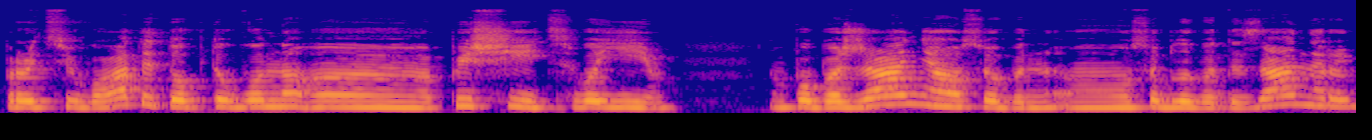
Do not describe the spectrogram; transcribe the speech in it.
працювати. Тобто, воно, е, пишіть свої побажання, особи- особливо дизайнери.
